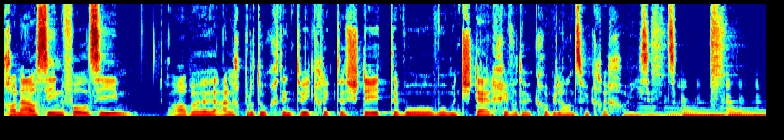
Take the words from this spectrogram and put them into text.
kann auch sinnvoll sein, aber eigentlich Produktentwicklung, das steht wo, wo man die Stärke von der Ökobilanz wirklich kann einsetzen kann.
